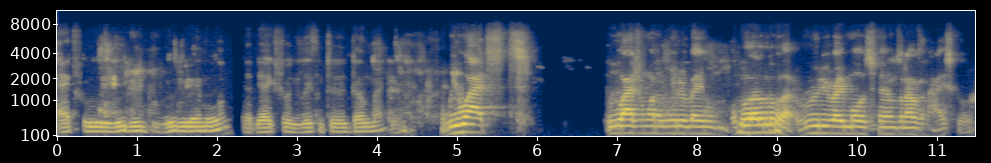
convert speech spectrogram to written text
actual Rudy Rudy Ray Moore? Have you actually listened to Dolomite? We watched we watched one of Rudy Ray blah, blah, blah, Rudy Ray Moore's films when I was in high school.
